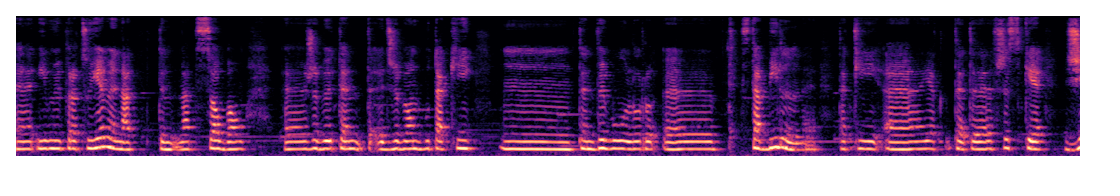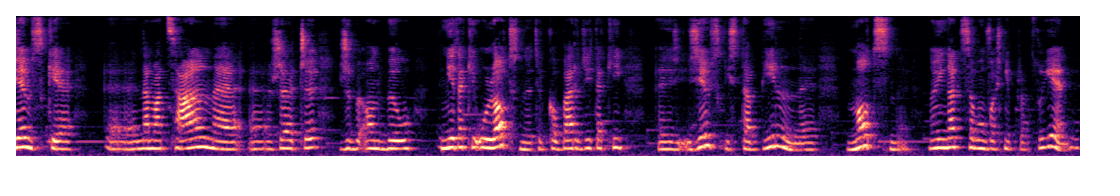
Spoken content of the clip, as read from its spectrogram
E, I my pracujemy nad tym, nad sobą, e, żeby, ten, te- żeby on był taki, mm, ten wybór e, stabilny, taki jak te, te wszystkie ziemskie, namacalne rzeczy, żeby on był nie taki ulotny, tylko bardziej taki ziemski, stabilny, mocny. No i nad sobą właśnie pracujemy.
